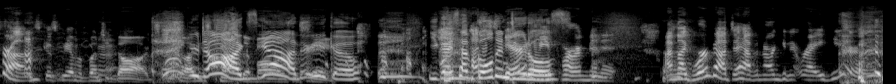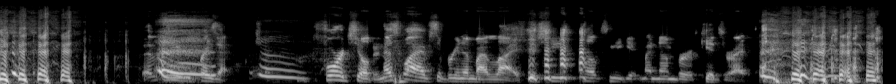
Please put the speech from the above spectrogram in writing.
from? because we have a bunch of dogs. So Your dogs, yeah. The there you go. You guys have golden doodles. for a minute. I'm like, we're about to have an argument right here. Let me rephrase that. four children. That's why I have Sabrina in my life. She helps me get my number of kids right.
